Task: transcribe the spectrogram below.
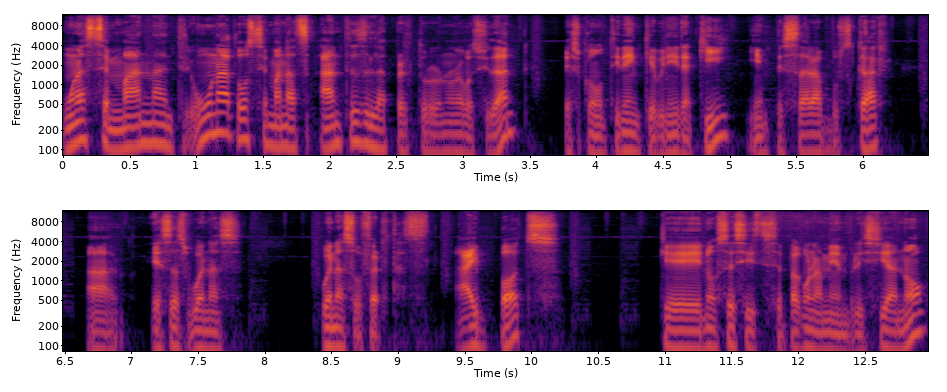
Una semana, entre una o dos semanas antes de la apertura de una nueva ciudad, es cuando tienen que venir aquí y empezar a buscar ah, esas buenas, buenas ofertas. Hay bots que no sé si se paga una membresía o no,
